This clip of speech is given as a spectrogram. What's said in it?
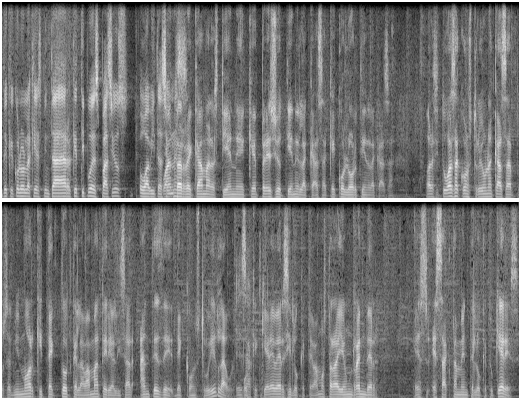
¿De qué color la quieres pintar? ¿Qué tipo de espacios o habitaciones? ¿Cuántas recámaras tiene? ¿Qué precio tiene la casa? ¿Qué color tiene la casa? Ahora, si tú vas a construir una casa, pues el mismo arquitecto te la va a materializar antes de, de construirla, güey. Porque quiere ver si lo que te va a mostrar ahí en un render es exactamente lo que tú quieres.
